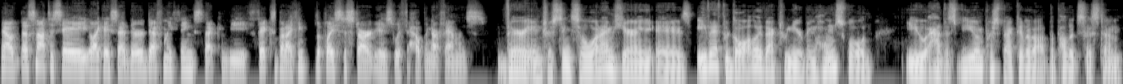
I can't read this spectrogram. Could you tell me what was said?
Now, that's not to say, like I said, there are definitely things that can be fixed, but I think the place to start is with helping our families. Very interesting. So, what I'm hearing is even if we go all the way back to when you were being homeschooled, you had this view and perspective about the public system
